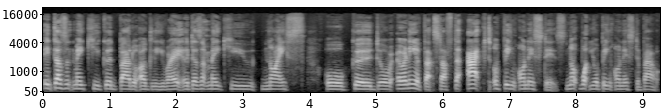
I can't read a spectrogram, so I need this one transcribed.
it doesn't make you good bad or ugly right? It doesn't make you nice or good or, or any of that stuff. The act of being honest is not what you're being honest about.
